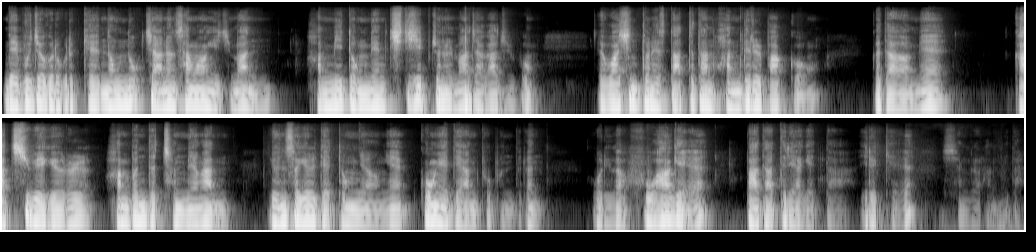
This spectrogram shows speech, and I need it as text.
내부적으로 그렇게 녹록지 않은 상황이지만 한미동맹 70주년을 맞아 가지고 와싱턴에서 따뜻한 환대를 받고 그다음에 가치 외교를 한 번 더 천명한 윤석열 대통령의 공에 대한 부분들은 우리가 후하게 받아들여야겠다 이렇게 생각합니다.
